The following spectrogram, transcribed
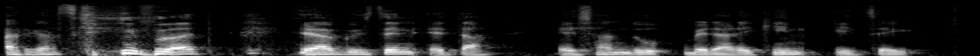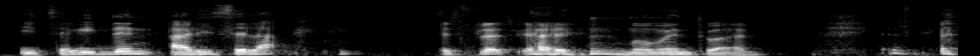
argazki bat erakusten eta esan du berarekin hitz e- egiten ari zela esplosioaren momentuan. Espl-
